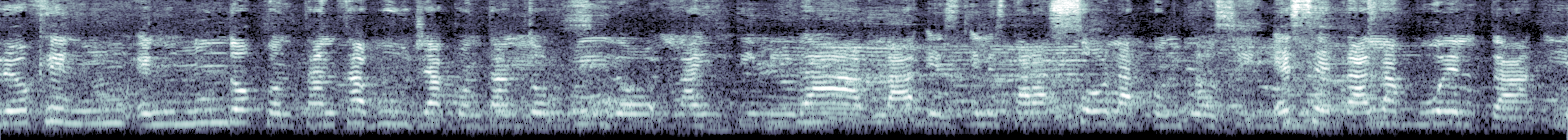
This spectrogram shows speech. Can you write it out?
Creo que en un, en un, mundo con tanta bulla, con tanto ruido, la intimidad, la, es el estar a sola con Dios, es cerrar la puerta y,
